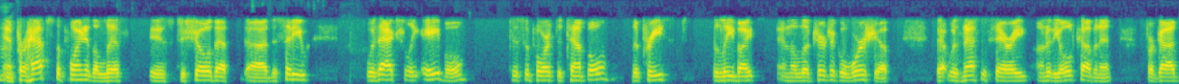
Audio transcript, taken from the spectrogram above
mm. And perhaps the point of the list is to show that uh, the city was actually able to support the temple, the priests, the Levites, and the liturgical worship that was necessary under the Old Covenant for God's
